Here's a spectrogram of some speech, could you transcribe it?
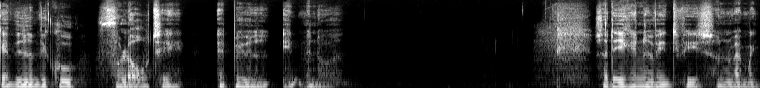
kan vide, om vi kunne få lov til at byde ind med noget. Så det er ikke nødvendigvis sådan, hvad man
